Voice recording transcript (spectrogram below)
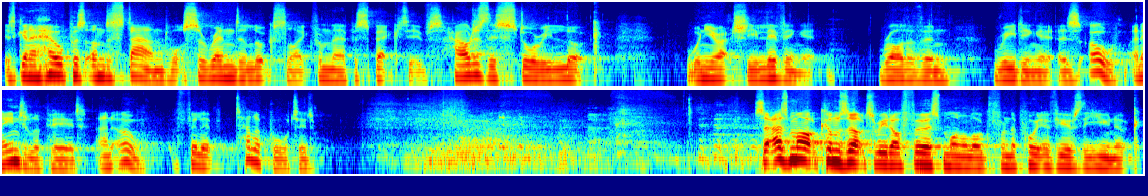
is going to help us understand what surrender looks like from their perspectives. How does this story look when you're actually living it, rather than reading it as, oh, an angel appeared, and oh, Philip teleported? So, as Mark comes up to read our first monologue from the point of view of the eunuch,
